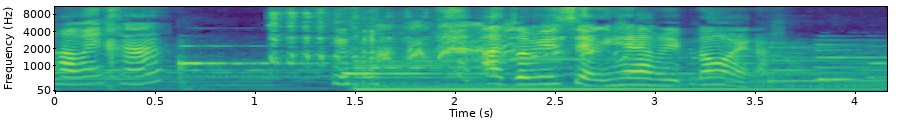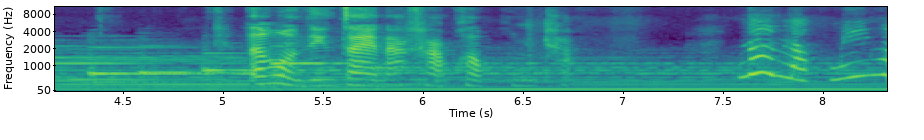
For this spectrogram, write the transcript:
พอไหมคะ อาจจะมีเสียงแหบนิดหน่อยนะคะแต่ผมจริงใจนะครับ ขอบคุณค่ะ น่ารักไม่ไหว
